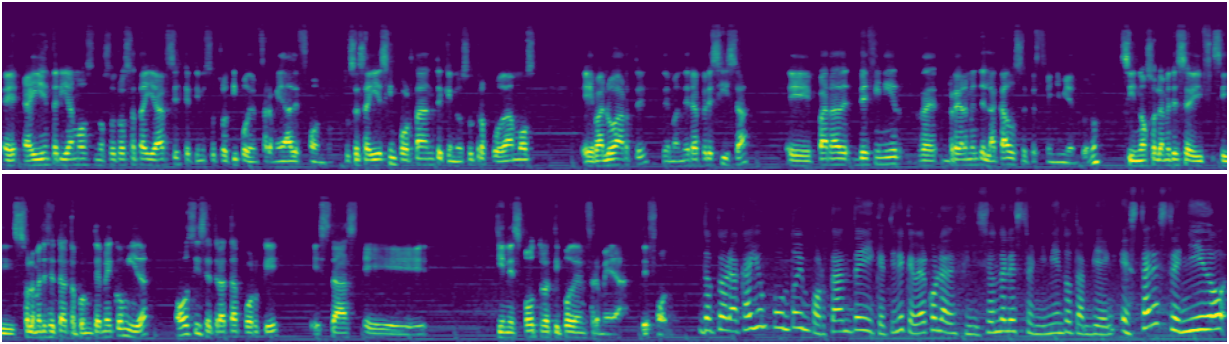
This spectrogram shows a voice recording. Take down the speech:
eh, ahí entraríamos nosotros a tallar si es que tienes otro tipo de enfermedad de fondo. Entonces ahí es importante que nosotros podamos evaluarte de manera precisa eh, para definir realmente la causa de estreñimiento, ¿no? Si no solamente se, si solamente se trata por un tema de comida o si se trata porque estás, tienes otro tipo de enfermedad de fondo. Doctor, acá hay un punto importante y que tiene que ver con la definición del estreñimiento también. Estar estreñido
